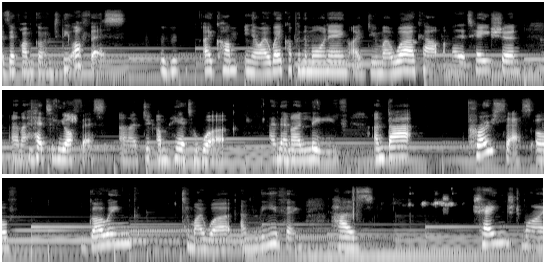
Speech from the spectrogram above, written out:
as if i'm going to the office Mhm. i come you know i wake up in the morning i do my workout my meditation and i head to the office and i do i'm here to work and then i leave and that process of going to my work and leaving has changed my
